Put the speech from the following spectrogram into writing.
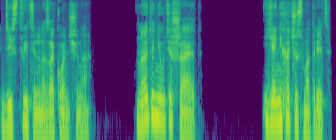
действительно закончено. Но это не утешает. Я не хочу смотреть.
